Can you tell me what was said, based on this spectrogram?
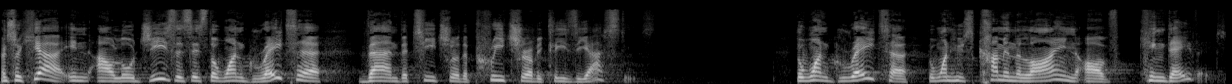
And so here in our Lord Jesus is the one greater than the teacher the preacher of Ecclesiastes. The one greater, the one who's come in the line of King David.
